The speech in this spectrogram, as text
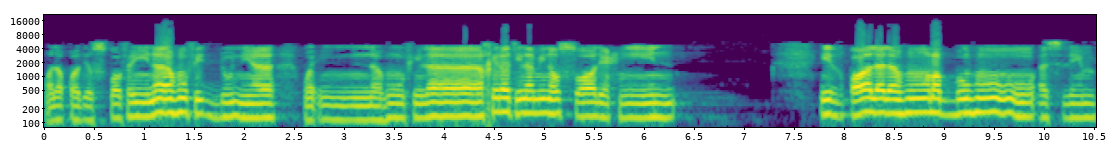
ولقد اصطفيناه في الدنيا وإنه في الآخرة لمن الصالحين. إذ قال له ربه أسلم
